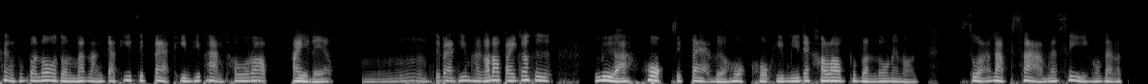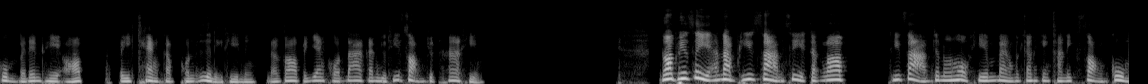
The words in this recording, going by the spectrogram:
แข่งฟุตบอลโลกอัตโนมัติหลังจากที่ 18 ทีมที่ผ่านเข้ารอบไปแล้ว อืม18ทีมผ่านเข้ารอบไปก็คือ เหลือ6 18เหลือ6 6ทีมนี้ได้เข้ารอบฟุตบอลโลกแน่นอน ส่วนอันดับสามและสี่ของแต่ละกลุ่มไปเล่นเพย์ออฟไปแข่งกับคนอื่นอีกทีหนึ่งแล้วก็ไปแย่งโคต้ากันอยู่ที่สองจุดห้าทีม รอบที่สี่อันดับที่สามสี่จากรอบที่สามจำนวนหกทีมแบ่งเป็นการแข่งขันอีกสองกลุ่ม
